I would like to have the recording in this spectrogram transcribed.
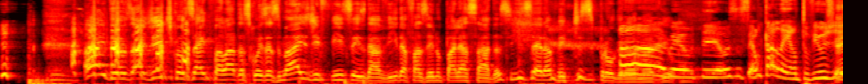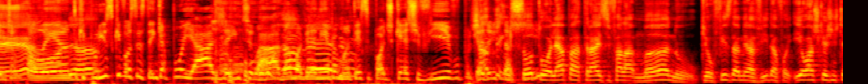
Ai, Deus, a gente consegue falar das coisas mais difíceis da vida fazendo palhaçada. Sinceramente, esse programa, Ai, viu? meu Deus, isso é um talento, viu, gente? É, é um talento olha... que por isso que vocês têm que apoiar a gente lá, dar uma graninha pra manter esse podcast vivo, porque Já a gente pensou tá aqui... tu olhar pra trás e falar, mano, o que eu fiz da minha vida foi... E eu acho que a gente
